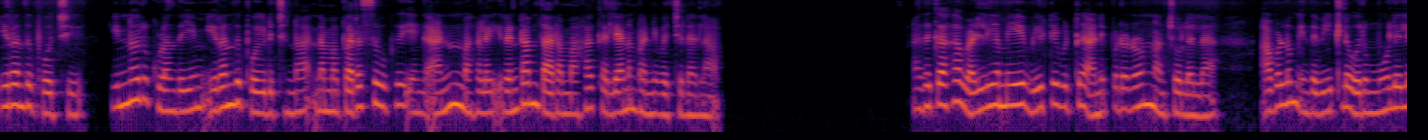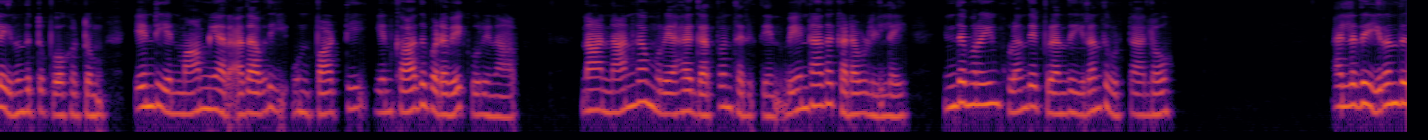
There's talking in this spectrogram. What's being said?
இறந்து போச்சு. இன்னொரு குழந்தையும் இறந்து போயிடுச்சுன்னா நம்ம பரசுவுக்கு எங்கள் அண்ணன் மகளை இரண்டாம் தாரமாக கல்யாணம் பண்ணி வச்சிடலாம். அதுக்காக வள்ளியம்மையை வீட்டை விட்டு அனுப்பிடணும்னு நான் சொல்லலை அவளும் இந்த வீட்டில் ஒரு மூலையில் இருந்துட்டு போகட்டும் என்று என் மாமியார் அதாவது உன் பாட்டி என் காதுபடவே கூறினார். நான் நான்காம் முறையாக கர்ப்பம் தரித்தேன். வேண்டாத கடவுள் இல்லை. இந்த முறையும் குழந்தை பிறந்து இறந்து விட்டாலோ அல்லது இறந்து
